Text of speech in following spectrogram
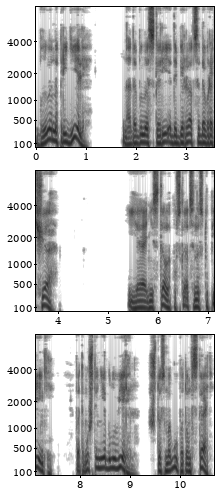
было на пределе. Надо было скорее добираться до врача. Я не стал опускаться на ступеньки, потому что не был уверен, что смогу потом встать.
